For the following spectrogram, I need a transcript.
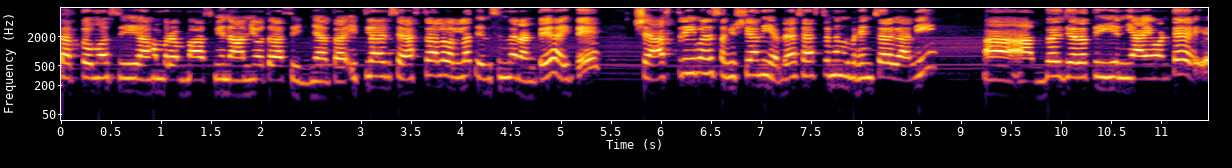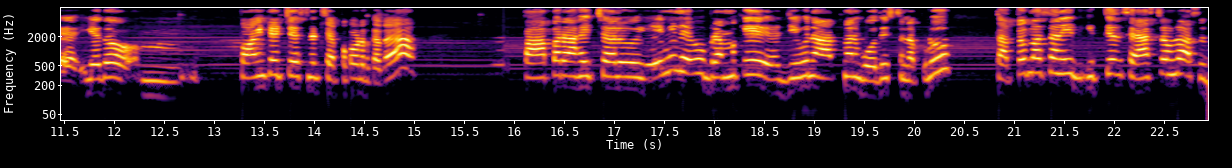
తత్వమసి అహం బ్రహ్మాస్మి నాణ్యత సిజ్ఞాత ఇట్లాంటి శాస్త్రాల వల్ల తెలిసిందని అంటే అయితే శాస్త్రీయమైన విషయాన్ని యథాశాస్త్రంగా గ్రహించాలి కానీ అర్ధ జరతీయ న్యాయం అంటే ఏదో పాయింటెడ్ చేసినట్టు చెప్పకూడదు కదా. పాపరాహిత్యాలు ఏమీ లేవు. బ్రహ్మకి జీవుని ఆత్మని బోధిస్తున్నప్పుడు తత్వమస అని ఇత్యాది శాస్త్రంలో అసలు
